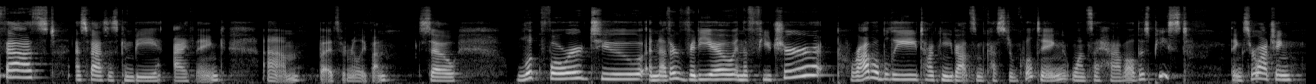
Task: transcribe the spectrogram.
fast, as fast as can be, I think. Um, but it's been really fun. So look forward to another video in the future, probably talking about some custom quilting once I have all this pieced. Thanks for watching.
